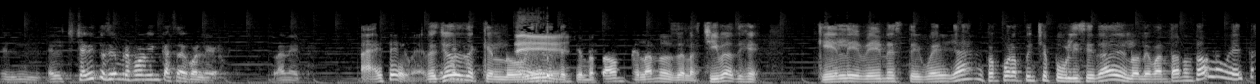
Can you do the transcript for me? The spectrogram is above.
El, el chicharito siempre fue bien cazagolero, la neta. Ay, sí, güey. Yo desde que lo vi, desde que lo estaban pelando desde las chivas, dije, ¿qué le ven a este güey? Ya, fue pura pinche publicidad y lo levantaron solo, güey. Ahí está.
